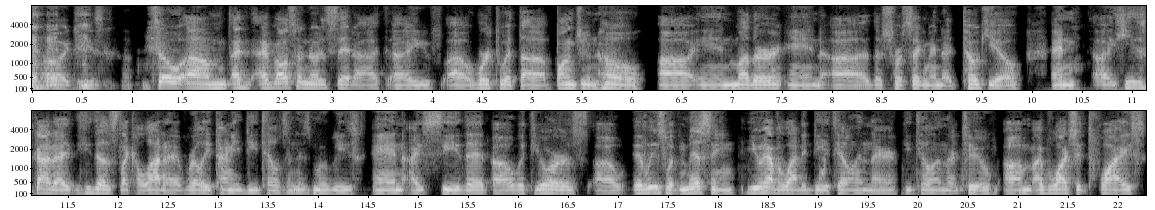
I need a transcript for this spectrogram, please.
oh geez. So um I, I've also noticed that uh, uh you've uh worked with uh Bong Joon Ho uh in Mother and uh the short segment of Tokyo and uh, he's got a he does like a lot of really tiny details in his movies and I see that uh with yours uh at least with Missing you have a lot of detail in there detail in there too. Um I've watched it twice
